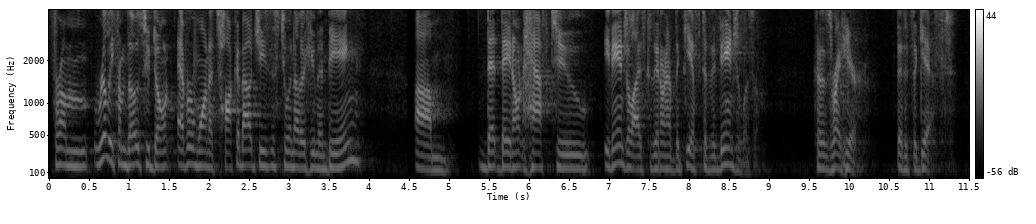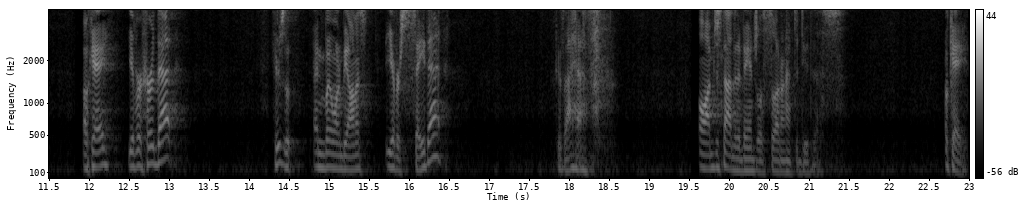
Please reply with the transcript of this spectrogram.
from really from those who don't ever want to talk about Jesus to another human being. Um, that they don't have to evangelize because they don't have the gift of evangelism. Because it's right here that it's a gift. Okay? You ever heard that? Here's anybody want to be honest? You ever say that? Because I have. Oh, I'm just not an evangelist, so I don't have to do this. Okay,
